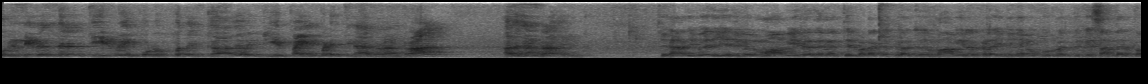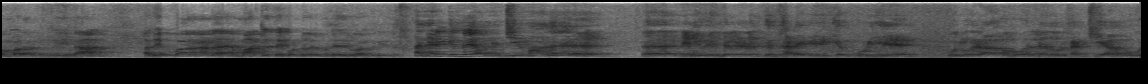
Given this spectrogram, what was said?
ஒரு நிரந்தர தீர்வை கொடுப்பதற்காக வெற்றியை பயன்படுத்தினார்கள் என்றால் அது நன்றாக இருக்கும். ஜனாதிபதி எதிர்வரும் மாவீரர் தினத்தில் வடக்கு கிழக்கு மாவீரர்களை நினைவு கூறுவதற்கு சந்தர்ப்பம் வழங்கினால் அது எவ்வாறான மாற்றத்தை கொண்டு வரும் என்று எதிர்பார்க்கிறீர்கள்? நான் நினைக்கின்றேன் நிச்சயமாக நினைவேந்தல்களுக்கு தடை விதிக்கக்கூடிய ஒருவராகவோ அல்லது ஒரு கட்சியாகவோ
